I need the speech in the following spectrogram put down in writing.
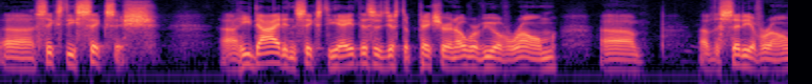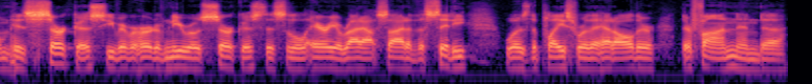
66 ish. Uh, he died in 68. This is just a picture, an overview of Rome. Uh, of the city of Rome. His circus, you've ever heard of Nero's circus, this little area right outside of the city, was the place where they had all their, their fun. And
